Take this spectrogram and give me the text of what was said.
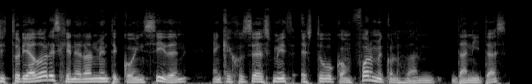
historiadores generalmente coinciden en que José Smith estuvo conforme con los danitas,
